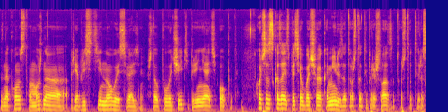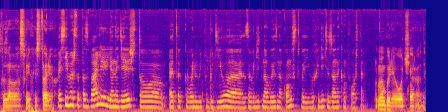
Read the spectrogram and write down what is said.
знакомства можно приобрести новые связи, чтобы получить и принять опыт. Хочется сказать спасибо большое Камиле за то, что ты пришла, за то, что ты рассказала о своих историях. Спасибо, что позвали. Я надеюсь, что это кого-нибудь побудило заводить новые знакомства и выходить из зоны комфорта. Мы были очень рады.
